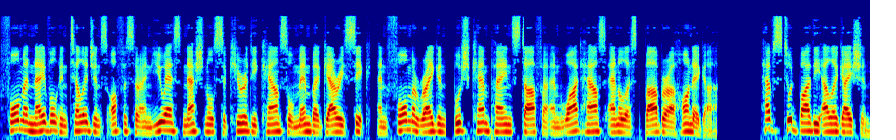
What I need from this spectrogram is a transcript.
former Naval Intelligence Officer and U.S. National Security Council member Gary Sick, and former Reagan-Bush campaign staffer and White House analyst Barbara Honegger, have stood by the allegation.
